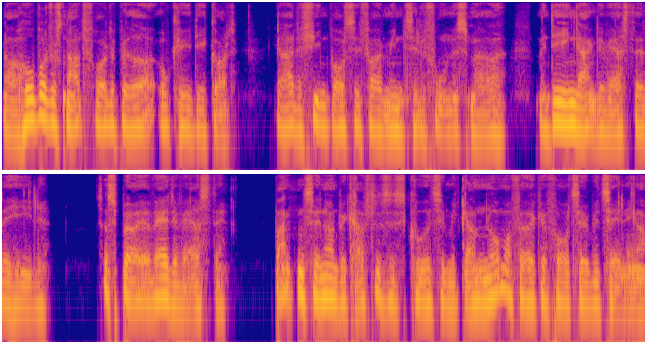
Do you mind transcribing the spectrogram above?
Nå, håber du snart får det bedre. Okay, det er godt. Jeg har det fint, bortset fra, at min telefon er smadret. Men det er ikke engang det værste af det hele. Så spørger jeg, hvad er det værste? Banken sender en bekræftelseskode til mit gamle nummer, før jeg kan foretage betalinger.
